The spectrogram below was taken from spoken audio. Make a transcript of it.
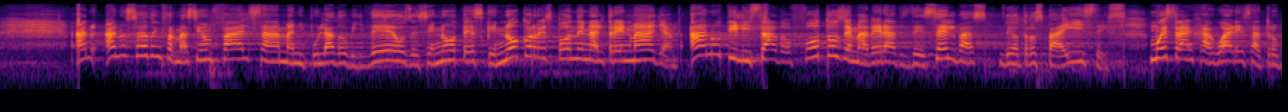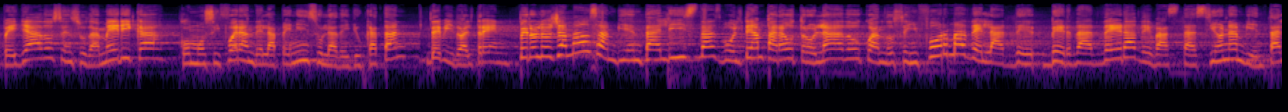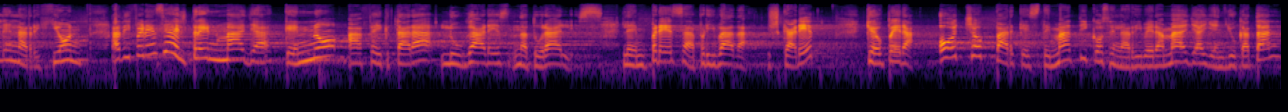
Han, usado información falsa, manipulado videos de cenotes que no corresponden al tren Maya. Han utilizado fotos de madera de selvas de otros países. Muestran jaguares atropellados en Sudamérica como si fueran de la península de Yucatán debido al tren. Pero los llamados ambientalistas voltean para otro lado cuando se informa de la verdadera devastación ambiental en la región. A diferencia del tren Maya, que no afectará lugares naturales. La empresa privada Xcaret, que opera ocho parques temáticos en la Ribera Maya y en Yucatán,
